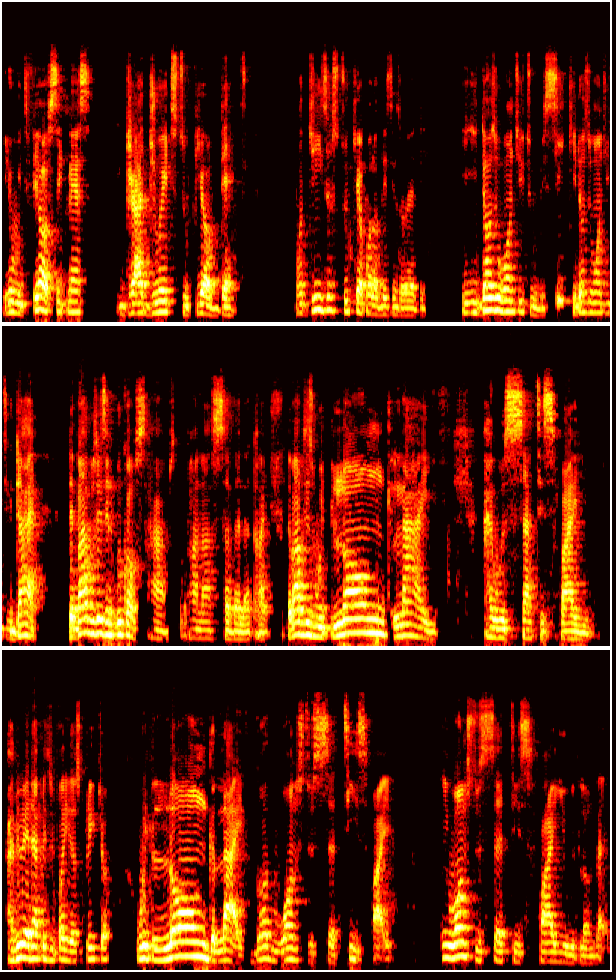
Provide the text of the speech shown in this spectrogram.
You know, with fear of sickness graduates to fear of death. But Jesus took care of all of these things already. He doesn't want you to be sick. He doesn't want you to die. The Bible says in the book of Psalms, the Bible says, with long life, I will satisfy you. Have you read that before in your scripture? With long life, God wants to satisfy. He wants to satisfy you with long life.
